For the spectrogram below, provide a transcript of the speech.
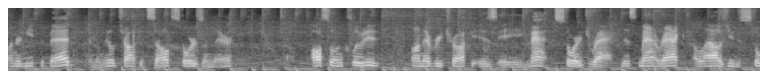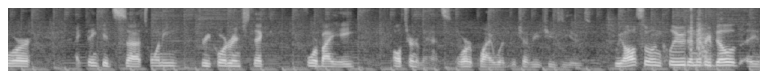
underneath the bed and the wheel chock itself stores them there. Also included on every truck is a mat storage rack. This mat rack allows you to store, I think it's uh, 20, three quarter inch thick, four by eight AlturnaMATS or plywood, whichever you choose to use. We also include in every build a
